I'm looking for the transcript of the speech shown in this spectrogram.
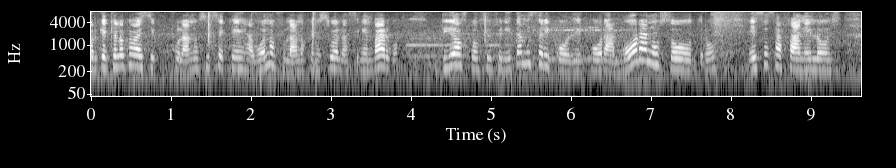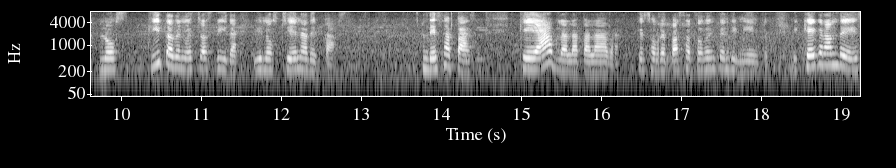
Porque ¿qué es lo que va a decir? Fulano sí se queja, bueno, fulano que resuelva. Sin embargo, Dios con su infinita misericordia y por amor a nosotros, esos afanes los, los quita de nuestras vidas y nos llena de paz. De esa paz que habla la palabra, que sobrepasa todo entendimiento. Y qué grande es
